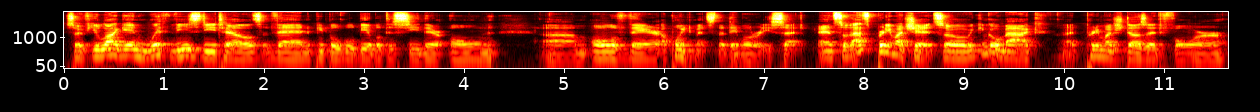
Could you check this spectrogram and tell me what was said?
So if you log in with these details, then people will be able to see their own um, all of their appointments that they've already set. And so that's pretty much it. So we can go back. That pretty much does it for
